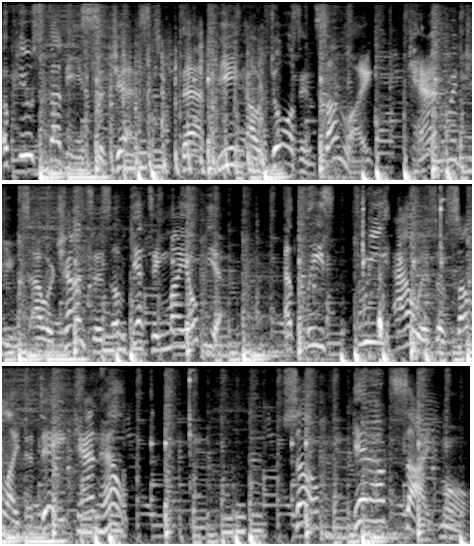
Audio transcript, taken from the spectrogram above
A few studies suggest that being outdoors in sunlight can reduce our chances of getting myopia. At least three hours of sunlight a day can help. So, get outside more.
